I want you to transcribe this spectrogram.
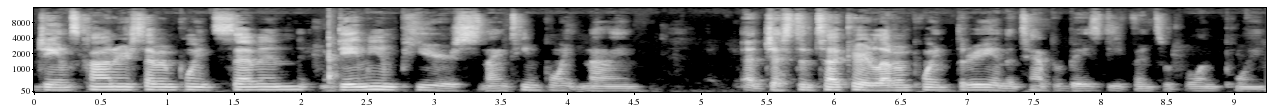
James Conner 7.7, Dameon Pierce 19.9, uh, Justin Tucker 11.3, and the Tampa Bay's defense with one point.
